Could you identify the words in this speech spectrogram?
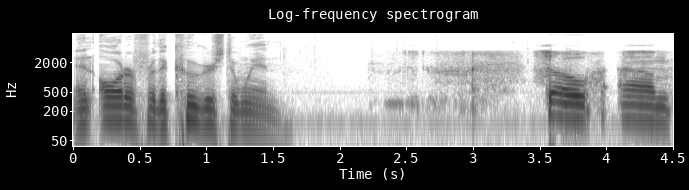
in order for the Cougars to win? So um,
